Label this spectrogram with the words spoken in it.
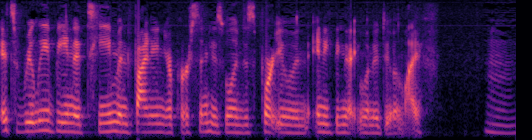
it's really being a team and finding your person who's willing to support you in anything that you want to do in life. Hmm.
